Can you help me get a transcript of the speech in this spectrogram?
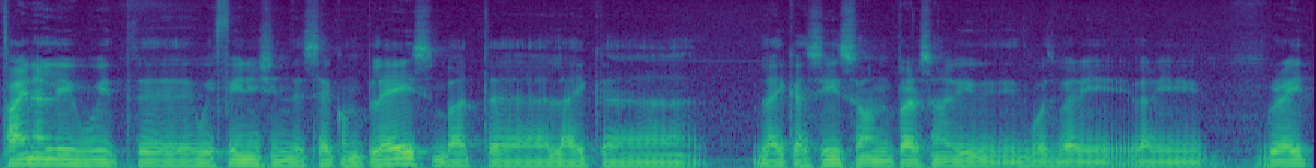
finally, with uh, we finished in the second place, but uh, like uh, like a season personally, it was very very great.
